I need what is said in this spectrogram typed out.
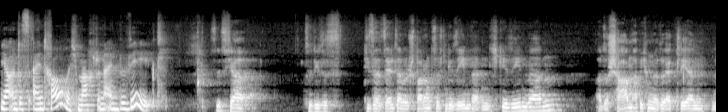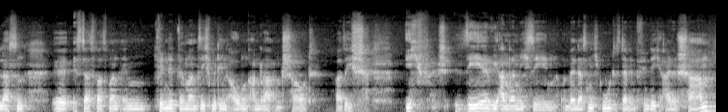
ja, und das einen traurig macht und einen bewegt. Es ist ja so dieses, dieser seltsame Spannung zwischen gesehen werden und nicht gesehen werden. Also Scham, habe ich mir mal so erklären lassen, äh, ist das, was man empfindet, wenn man sich mit den Augen anderer anschaut. Also ich ich sehe, wie andere mich sehen. Und wenn das nicht gut ist, dann empfinde ich eine Scham,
